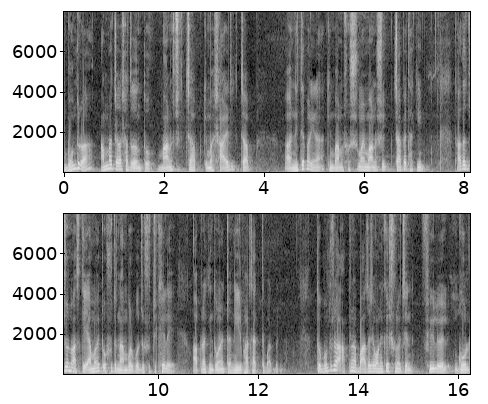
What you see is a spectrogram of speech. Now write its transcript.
বন্ধুরা, আমরা যারা সাধারণত মানসিক চাপ কিংবা শারীরিক চাপ নিতে পারি না কিংবা আমরা সবসময় মানসিক চাপে থাকি, তাদের জন্য আজকে এমন একটা ওষুধের নাম বলব যে ওষুধটি খেলে আপনারা কিন্তু অনেকটা নির্ভর থাকতে পারবেন। তো বন্ধুরা, আপনারা বাজারে অনেকে শুনেছেন ফিল ওয়েল গোল্ড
